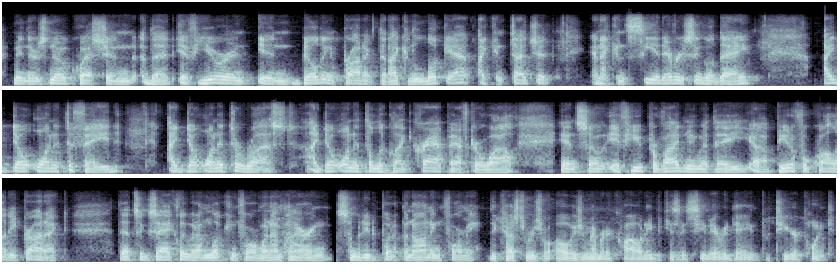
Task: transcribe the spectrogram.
I mean, there's no question that if you're in, in building a product that I can look at, I can touch it, and I can see it every single day. I don't want it to fade. I don't want it to rust. I don't want it to look like crap after a while. And so, if you provide me with a uh, beautiful quality product, that's exactly what I'm looking for when I'm hiring somebody to put up an awning for me. The customers will always remember the quality because they see it every day. To your point,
